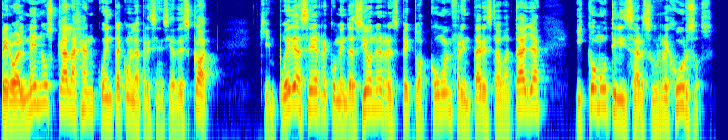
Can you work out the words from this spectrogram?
Pero al menos Callahan cuenta con la presencia de Scott, quien puede hacer recomendaciones respecto a cómo enfrentar esta batalla y cómo utilizar sus recursos.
